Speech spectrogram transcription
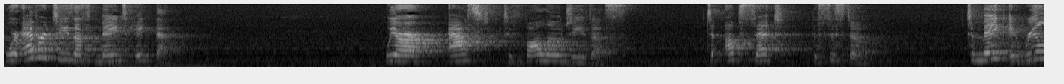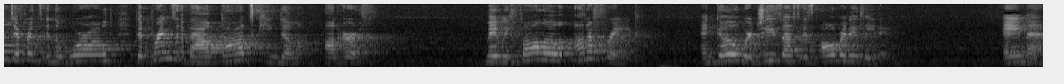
wherever Jesus may take them. We are asked to follow Jesus, to upset the system, to make a real difference in the world that brings about God's kingdom on earth. May we follow unafraid and go where Jesus is already leading. Amen.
